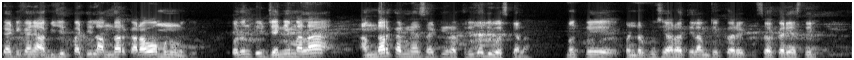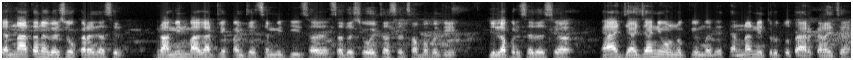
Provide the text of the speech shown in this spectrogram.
त्या ठिकाणी अभिजित पाटील आमदार करावा म्हणून होती. परंतु ज्यांनी मला आमदार करण्यासाठी रात्रीचा दिवस केला मग ते पंढरपूर शहरातील आमचे कर सहकारी असतील त्यांना आता नगरसेवक करायचं असेल ग्रामीण भागातले पंचायत समिती स सदस्य व्हायचं असेल सभापती जिल्हा परिषद सदस्य ह्या ज्या ज्या निवडणुकीमध्ये त्यांना नेतृत्व तयार करायचं आहे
